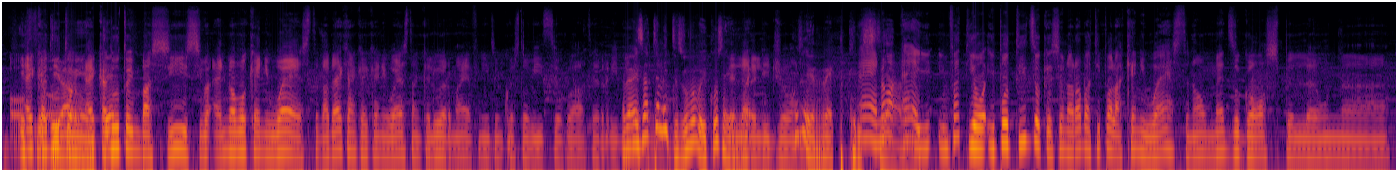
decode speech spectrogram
Tipo, È caduto, è caduto in bassissimo. È il nuovo Kanye West. Vabbè, che anche Kanye West, anche lui ormai è finito in questo vizio qua terribile. Vabbè, esattamente, secondo voi cos'è, della il, rap- religione. cos'è il rap Eh, cristiano? no, eh, infatti io ipotizzo che sia una roba tipo la Kanye West, no? Un mezzo gospel, un...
